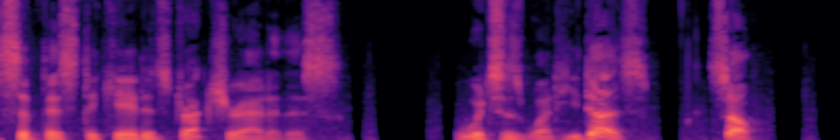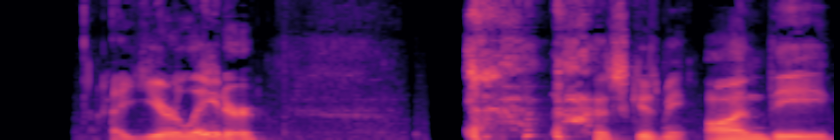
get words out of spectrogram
sophisticated structure out of this, which is what he does. So, a year later, excuse me, on the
